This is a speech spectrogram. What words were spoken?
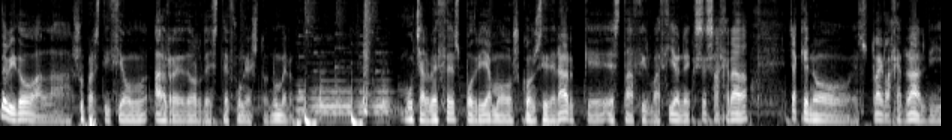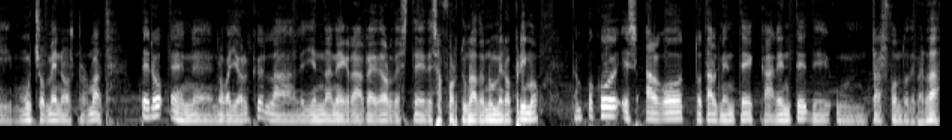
debido a la superstición alrededor de este funesto número. Muchas veces podríamos considerar que esta afirmación es exagerada, ya que no es regla general ni mucho menos normal. Pero en eh, Nueva York la leyenda negra alrededor de este desafortunado número primo tampoco es algo totalmente carente de un trasfondo de verdad.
